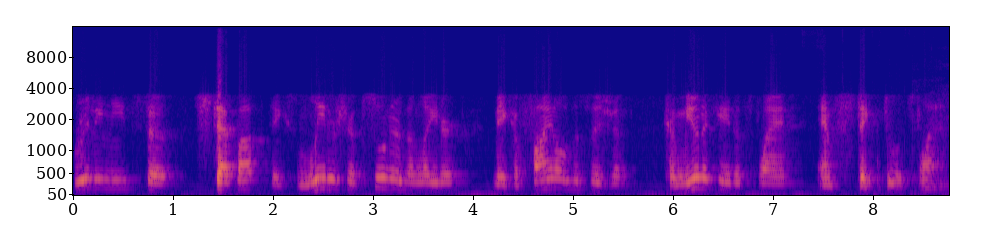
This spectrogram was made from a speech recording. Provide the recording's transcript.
really needs to step up, take some leadership sooner than later, make a final decision, communicate its plan, and stick to its plan.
